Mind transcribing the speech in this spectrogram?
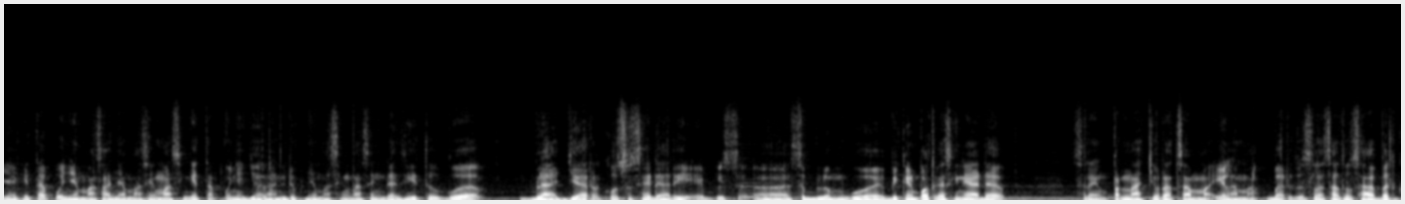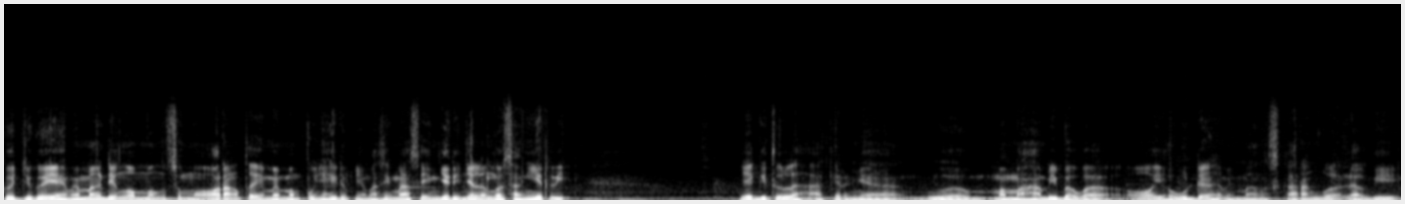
Ya kita punya masanya masing-masing kita punya jalan hidupnya masing-masing. Dan situ gue belajar khususnya dari episode uh, sebelum gue bikin podcast ini ada sering pernah curhat sama Ilham Akbar itu salah satu sahabat gue juga ya memang dia ngomong semua orang tuh ya memang punya hidupnya masing-masing jadinya lo nggak usah ngiri. Ya gitulah akhirnya gue memahami bahwa oh ya udah memang sekarang gue lagi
